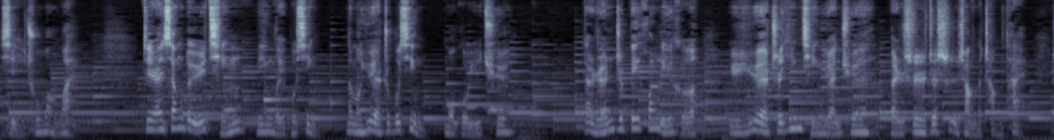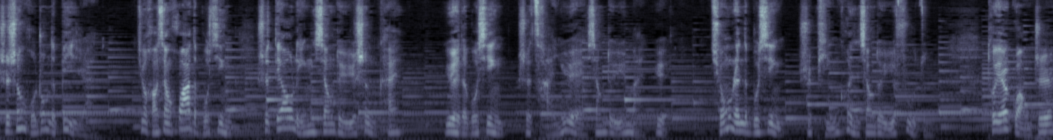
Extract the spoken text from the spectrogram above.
喜出望外？既然相对于情因为不幸，那么月之不幸莫过于缺。但人之悲欢离合与月之阴晴圆缺，本是这世上的常态，是生活中的必然。就好像花的不幸是凋零相对于盛开，月的不幸是残月相对于满月，穷人的不幸是贫困相对于富足。推而广之，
